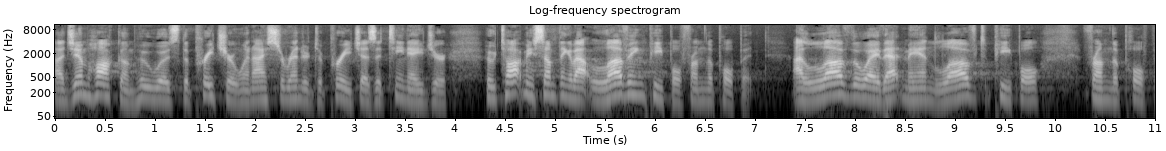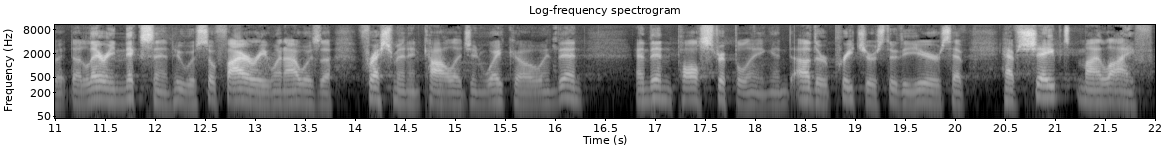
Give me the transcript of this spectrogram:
uh, Jim Hawcom, who was the preacher when I surrendered to preach as a teenager, who taught me something about loving people from the pulpit. I love the way that man loved people from the pulpit. Uh, Larry Nixon, who was so fiery when I was a freshman in college in Waco, and then and then Paul Stripling and other preachers through the years have, have shaped my life.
